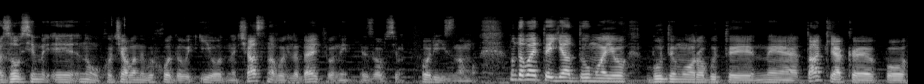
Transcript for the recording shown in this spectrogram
Зовсім, е, ну, хоча вони виходили і одночасно, виглядають вони зовсім по-різному. Ну, давайте, я думаю, будемо робити не так, як е, по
